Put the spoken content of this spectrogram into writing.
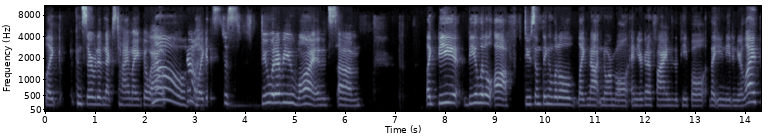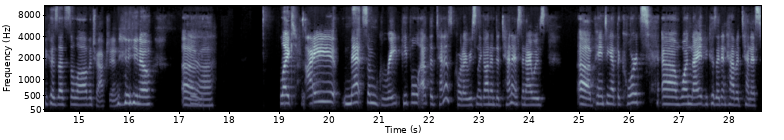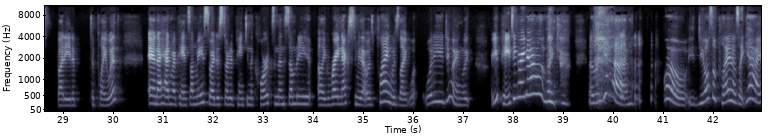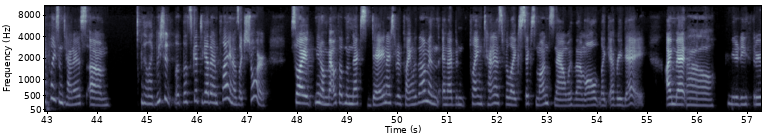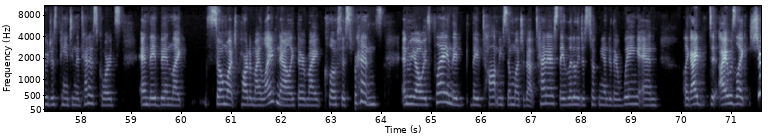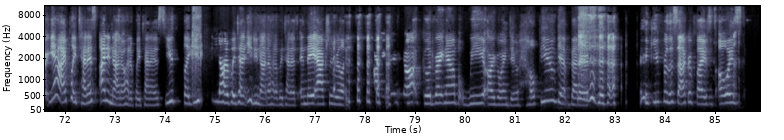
like conservative next time i go out. No, no like it's just do whatever you want and it's um like be be a little off do something a little like not normal and you're going to find the people that you need in your life because that's the law of attraction you know um yeah. like i met some great people at the tennis court i recently got into tennis and i was uh painting at the courts uh one night because i didn't have a tennis buddy to to play with and I had my paints on me, so I just started painting the courts. And then somebody like right next to me that was playing was like, "What? What are you doing? Like, are you painting right now?" Like, I was like, "Yeah." Whoa, do you also play? And I was like, "Yeah, I play some tennis." Um, they're like, "We should let, let's get together and play." And I was like, "Sure." So I, you know, met with them the next day, and I started playing with them, and and I've been playing tennis for like six months now with them all like every day. I met Wow. community through just painting the tennis courts and they've been like so much part of my life now like they're my closest friends and we always play and they've they've taught me so much about tennis. They literally just took me under their wing and like I I was like sure yeah I play tennis. I did not know how to play tennis. You like you, you know how to play tennis. You do not know how to play tennis. And they actually were like "All right, you're not good right now but we are going to help you get better. Thank you for the sacrifice. It's always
